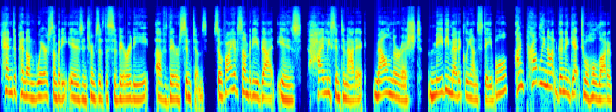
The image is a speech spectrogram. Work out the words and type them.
can depend on where somebody is in terms of the severity of their symptoms. So if I have somebody that is highly symptomatic, malnourished, maybe medically unstable, I'm probably not going to get to a whole lot of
